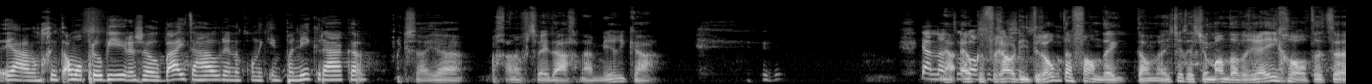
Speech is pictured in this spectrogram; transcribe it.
ja, dan ging ik het allemaal proberen zo bij te houden en dan kon ik in paniek raken. Ik zei, ja, we gaan over twee dagen naar Amerika. Ja, nou, nou elke vrouw dus die droomt daarvan, denk ik dan, weet je. Dat je man dat regelt. Het, uh,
